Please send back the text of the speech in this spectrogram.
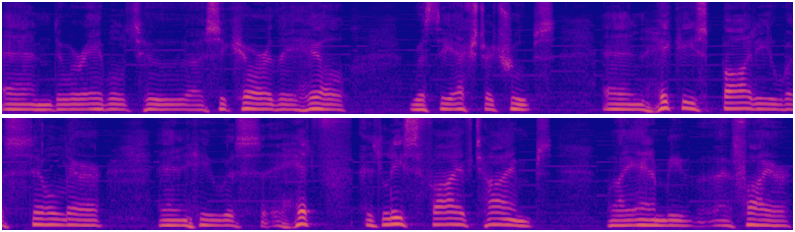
and they were able to uh, secure the hill with the extra troops. And Hickey's body was still there, and he was hit f- at least five times by enemy uh, fire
